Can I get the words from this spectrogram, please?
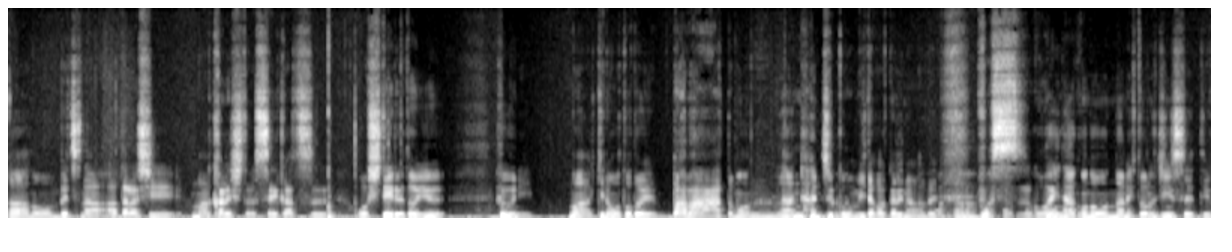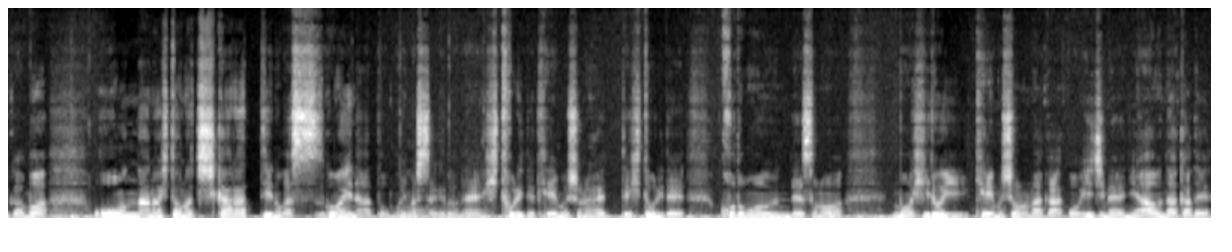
あの別な新しい、まあ、彼氏と生活をしているというふうにまあ昨日一昨日ババーっともう何何十個も見たばっかりなのですごいなこの女の人の人生っていうかまあ女の人の力っていうのがすごいなと思いましたけどね。一人で刑務所に入って一人で子供を産んでそのもうひどい刑務所の中こういじめに遭う中で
